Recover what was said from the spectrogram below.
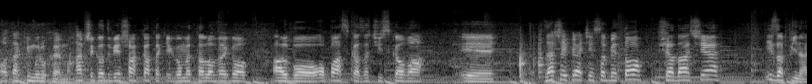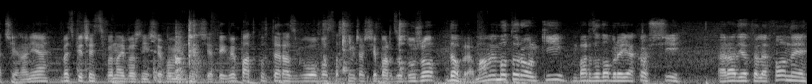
O takim ruchem. Haczyk od wieszaka takiego metalowego albo opaska zaciskowa. Yy, zaczepiacie sobie to, wsiadacie i zapinacie, no nie? Bezpieczeństwo najważniejsze, pamiętajcie. Tych wypadków teraz było w ostatnim czasie bardzo dużo. Dobra, mamy motorolki, bardzo dobrej jakości, radiotelefony,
